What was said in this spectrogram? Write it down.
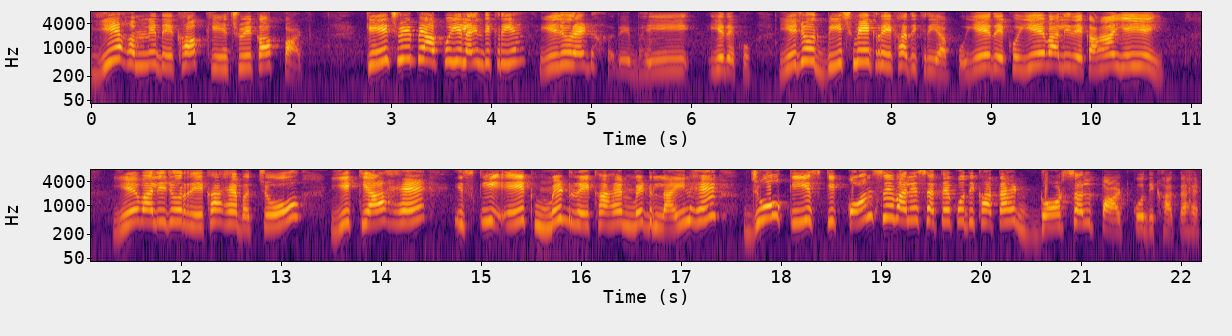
ये हमने देखा केंचुए का पार्ट केंचुए पे आपको ये लाइन दिख रही है? ये जो रेड अरे भाई, ये देखो। ये जो बीच में एक रेखा दिख रही है आपको। ये देखो, ये वाली रेखा हाँ यही यही ये वाली जो रेखा है बच्चों, ये क्या है? इसकी एक मिड रेखा है मिड लाइन है, जो कि इसकी कौन से वाले सतह को दिखाता है? डोर्सल पार्ट को दिखाता है।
